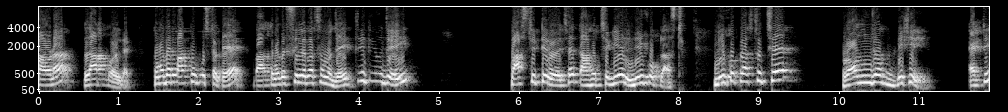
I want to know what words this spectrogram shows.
ধারণা লাভ করলে। তোমাদের পাঠ্যপুস্তকে বা তোমাদের সিলেবাস অনুযায়ী তৃতীয় যেই প্লাস্টিকটি রয়েছে, তা হচ্ছে গিয়ে লিউকোপ্লাস্ট লিউকোপ্লাস্ট হচ্ছে রঞ্জকবিহীন একটি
